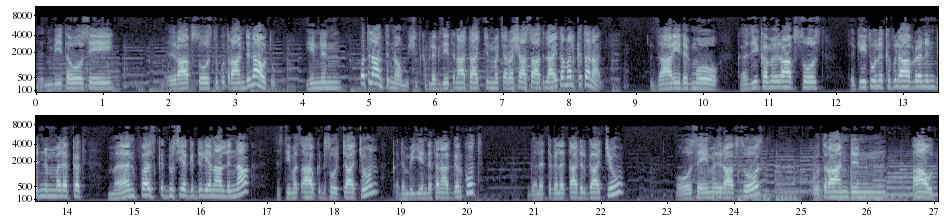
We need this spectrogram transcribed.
ትንቢተ ሆሴ ምዕራፍ ሦስት ቁጥር አንድን አውጡ። ይህንን በትላንትናው ምሽት ክፍለ ጊዜ ጥናታችን መጨረሻ ሰዓት ላይ ተመልክተናል። ዛሬ ደግሞ ከዚህ ከምዕራፍ ሦስት ጥቂቱን ክፍል አብረን እንድንመለከት መንፈስ ቅዱስ የግድልናልና እስቲ መጽሐፍ ቅዱሶቻችሁን ቀደም ብዬ እንደ ተናገርኩት ገለጥ ገለጥ አድርጋችሁ ሆሴ ምዕራፍ ሦስት ቁጥር አንድን አውጡ።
